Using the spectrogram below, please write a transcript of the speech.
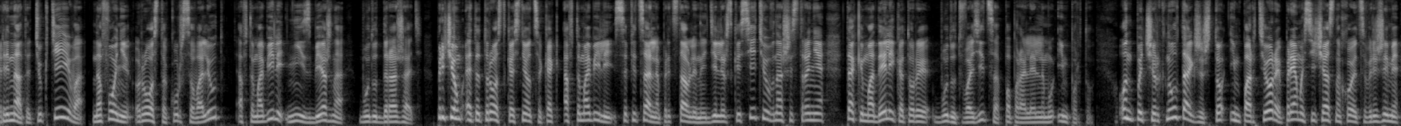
Рената Тюктеева, на фоне роста курса валют автомобили неизбежно будут дорожать. Причем этот рост коснется как автомобилей с официально представленной дилерской сетью в нашей стране, так и моделей, которые будут возиться по параллельному импорту. Он подчеркнул также, что импортеры прямо сейчас находятся в режиме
